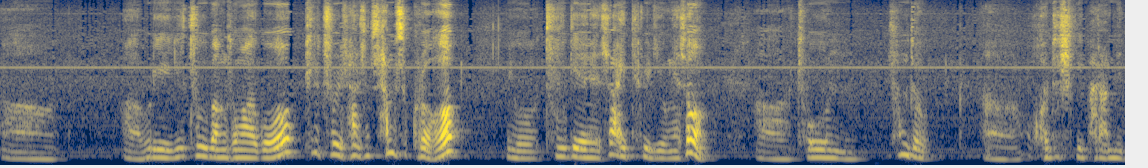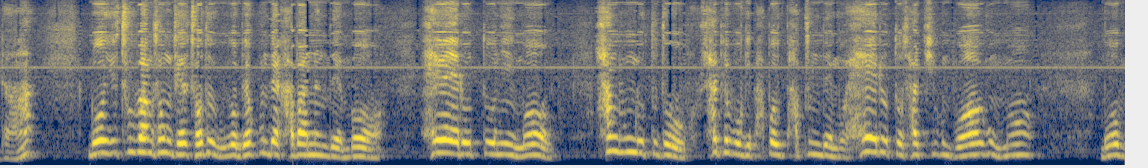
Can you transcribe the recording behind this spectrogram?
어, 어, 우리 유튜브 방송하고 필출 삼스크럽 이두 개 사이트를 이용해서 어, 좋은 성적 어, 거두시기 바랍니다. 뭐 유튜브 방송 저도 이거 몇 군데 가봤는데 뭐 해외 로또니 뭐 한국 로또도 살펴보기 바쁜데 뭐 해외 로또 살피고 뭐하고 뭐 뭐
